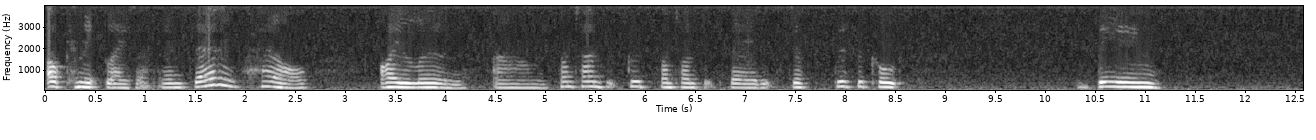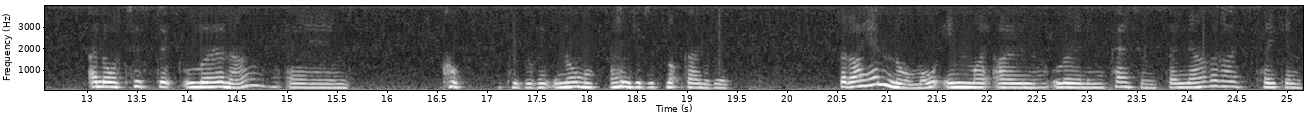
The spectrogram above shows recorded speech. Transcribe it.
I'll connect later. And that is how I learn. Um, sometimes it's good, sometimes it's bad. It's just difficult being an autistic learner and oh, people think you're normal and you're just not going to be. But I am normal in my own learning pattern. So now that I've taken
